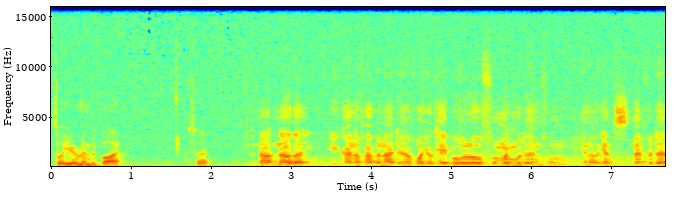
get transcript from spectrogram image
That's what you're remembered by. So now, now that you kind of have an idea of what you're capable of from Wimbledon, from you know against Medvedev,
